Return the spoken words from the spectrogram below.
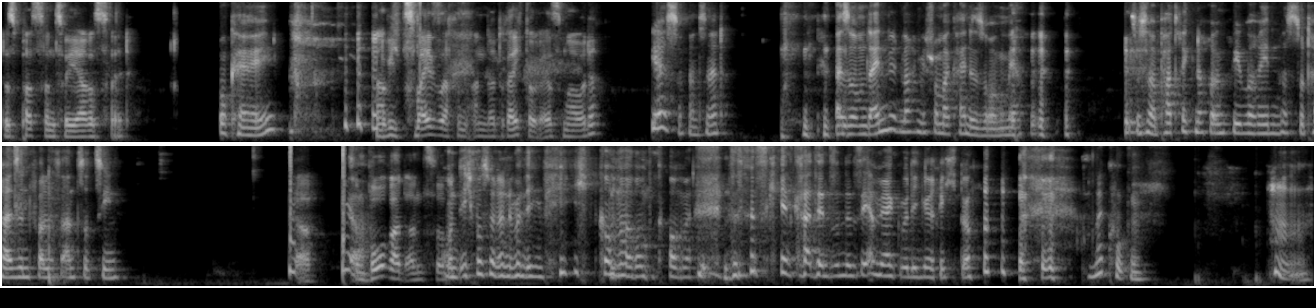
Das passt dann zur Jahreszeit. Okay. Da habe ich zwei Sachen an, das reicht doch erstmal, oder? Ja, ist doch ganz nett. Also um dein Bild mache ich mir schon mal keine Sorgen mehr. Jetzt müssen wir Patrick noch irgendwie überreden, was total sinnvoll ist anzuziehen. Ja. So Ja. ein Bohrradanzug. Und ich muss mir dann überlegen, wie ich drum herum komme. Das geht gerade in so eine sehr merkwürdige Richtung. Mal gucken. Hm.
